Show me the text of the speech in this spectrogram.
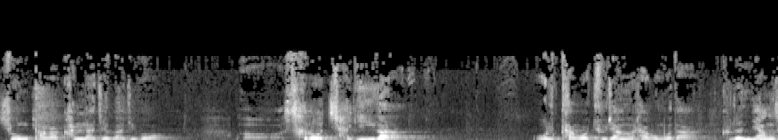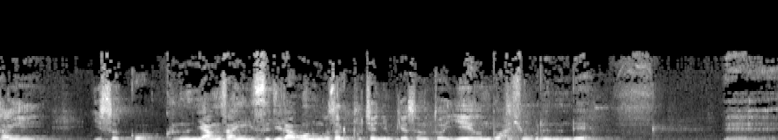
종파가 갈라져 가지고 어, 서로 자기가 옳다고 주장을 하고 뭐다. 그런 양상이 있었고 그런 양상이 있으리라고 하는 것을 부처님께서는 또 예언도 하시고 그랬는데 예,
